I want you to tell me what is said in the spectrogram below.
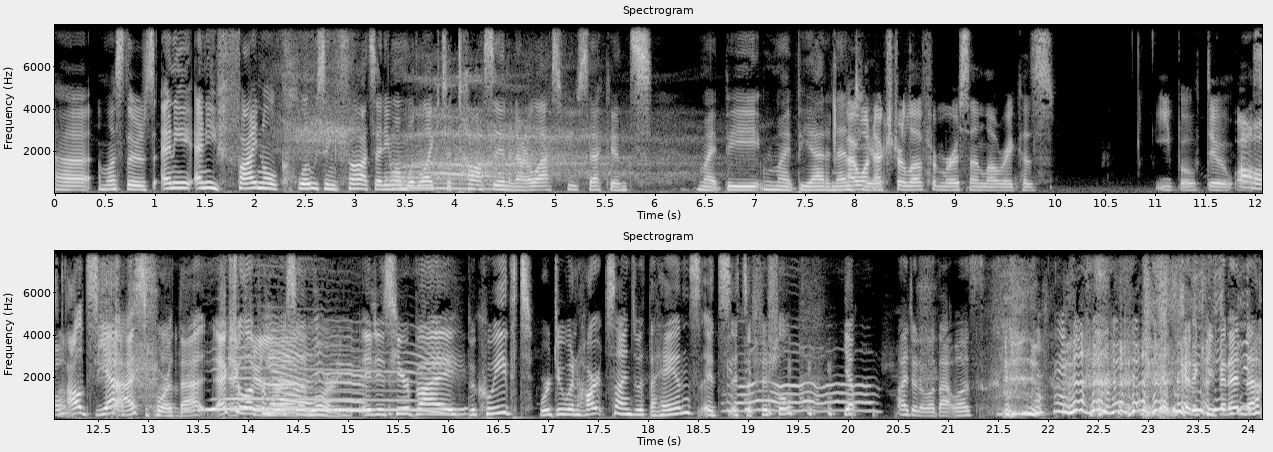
Uh, unless there's any any final closing thoughts anyone would like to toss in in our last few seconds, might be we might be at an end. I want here. extra love from Marissa and Lori because you both do awesome. I'll yeah, I support that. Extra love from Marissa and Lori. It is hereby bequeathed. We're doing heart signs with the hands. It's it's official. Yep. I don't know what that was. I'm gonna keep it in now.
